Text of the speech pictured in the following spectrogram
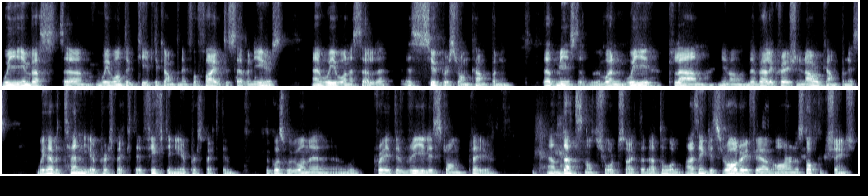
we invest. Uh, we want to keep the company for five to seven years, and we want to sell a super strong company that means that when we plan you know the value creation in our companies we have a 10 year perspective 15 year perspective because we want to create a really strong player. And that's not short sighted at all. I think it's rather if you have are on a stock exchange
